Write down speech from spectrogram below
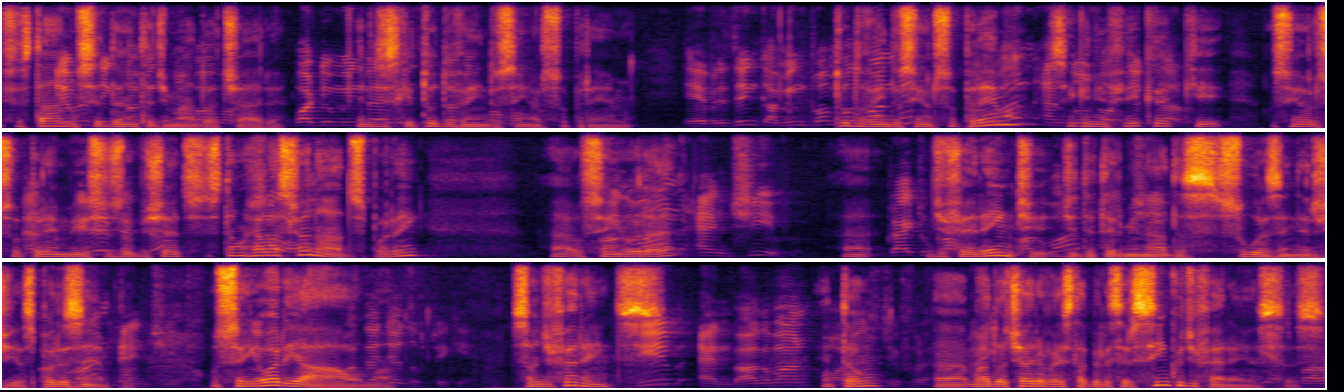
Isso está no Siddhanta de Madhvacharya. Ele diz que tudo vem do Senhor Supremo. Tudo vem do Senhor Supremo significa que o Senhor Supremo e esses objetos estão relacionados, porém, uh, o Senhor é uh, diferente de determinadas suas energias. Por exemplo, o Senhor e a alma são diferentes. Então, Madhvacharya vai estabelecer cinco diferenças.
